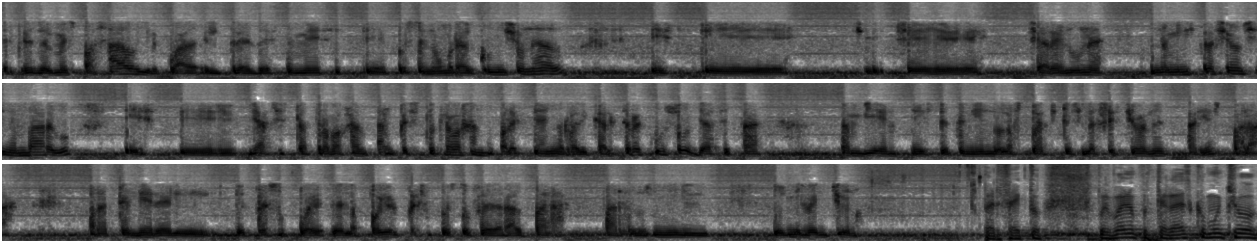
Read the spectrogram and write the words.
el 3 del mes pasado y el el 3 de este mes este, pues se nombra al comisionado este se, se hará en una una administración, sin embargo, este ya se está trabajando, aunque se está trabajando para este año erradicar este recurso, ya se está también este, teniendo las prácticas y las gestiones necesarias para para tener el, presupuesto, el apoyo del presupuesto federal para para 2021. Perfecto. Pues bueno, pues te agradezco mucho,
